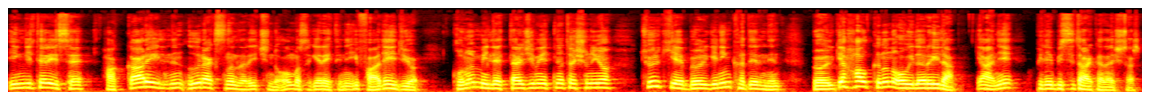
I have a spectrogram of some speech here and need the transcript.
İngiltere ise Hakkari ilinin Irak sınırları içinde olması gerektiğini ifade ediyor. Konu Milletler Cemiyeti'ne taşınıyor. Türkiye bölgenin kaderinin bölge halkının oylarıyla yani plebisit arkadaşlar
